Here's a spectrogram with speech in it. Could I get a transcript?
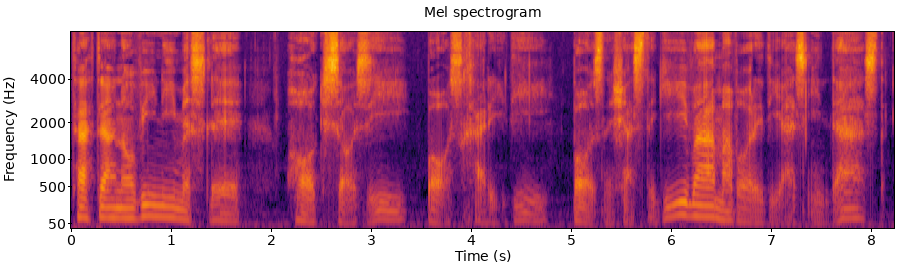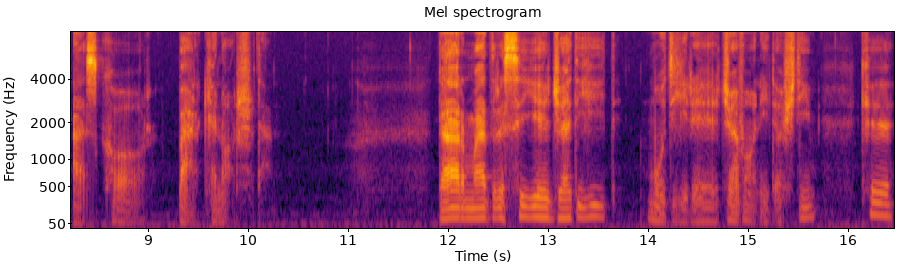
تحت عناوینی مثل پاکسازی، بازخریدی، بازنشستگی و مواردی از این دست از کار برکنار شدند. در مدرسه جدید مدیر جوانی داشتیم که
